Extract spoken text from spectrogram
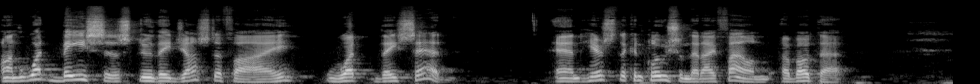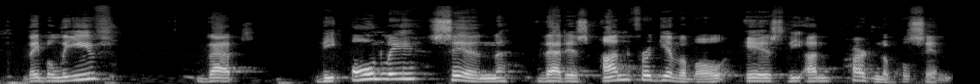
on what basis do they justify what they said? And here's the conclusion that I found about that. They believe that the only sin that is unforgivable is the unpardonable sin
